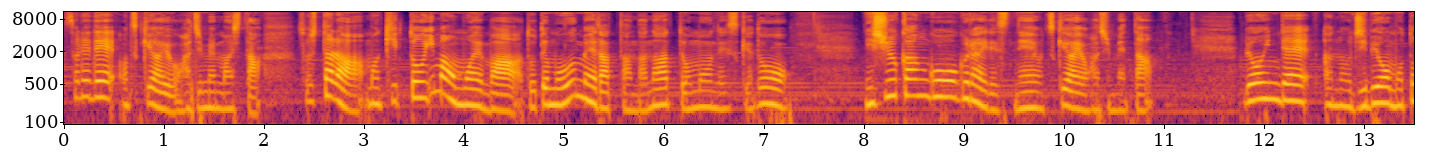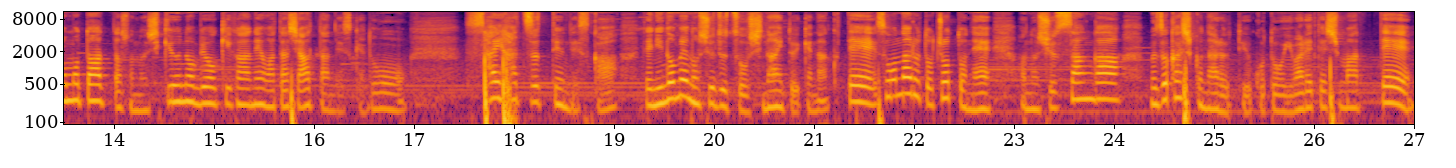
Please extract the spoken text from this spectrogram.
それでお付き合いを始めましたそしたら、まあ、きっと今思えばとても運命だったんだなって思うんですけど2週間後ぐらいですねお付き合いを始めた病院であの持病もともとあったその子宮の病気がね私あったんですけど再発っていうんですか？で2度目の手術をしないといけなくてそうなるとちょっとねあの出産が難しくなるっていうことを言われてしまって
